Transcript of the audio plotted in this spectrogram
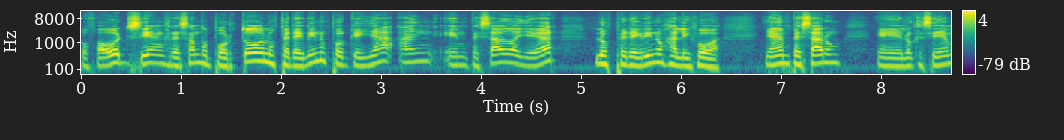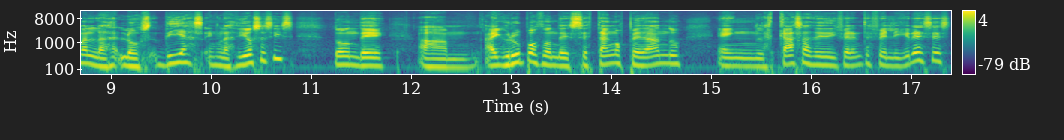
por favor sigan rezando por todos los peregrinos porque ya han empezado a llegar los peregrinos a Lisboa. Ya empezaron eh, lo que se llaman la- los días en las diócesis, donde hay grupos donde se están hospedando en las casas de diferentes feligreses,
